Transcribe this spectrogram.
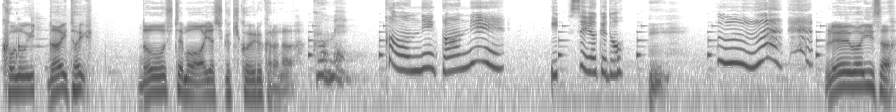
この大体どうしても怪しく聞こえるからな。ごめんかんにかんにいせやけど。うん。礼はいいさ。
